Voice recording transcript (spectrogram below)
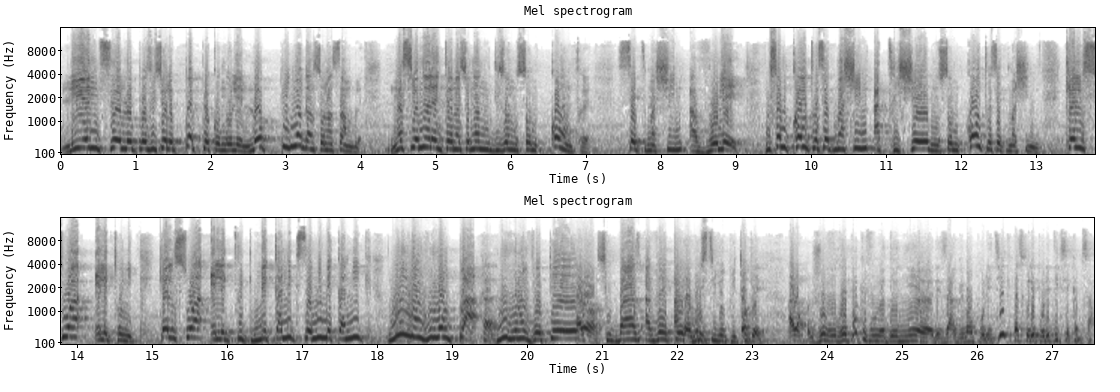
L'UNC, l'opposition, le peuple congolais, l'opinion dans son ensemble, national et international, nous disons nous sommes contre cette machine à voler. Nous sommes contre cette machine à tricher. Nous sommes contre cette machine. Qu'elle soit électronique, qu'elle soit électrique, mécanique, semi-mécanique, nous n'en voulons pas. Nous voulons voter Alors, sur base avec euh, Attendez. le stylo plutôt. Alors, je ne voudrais pas que vous me donniez euh, des arguments politiques, parce que les politiques, c'est comme ça.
